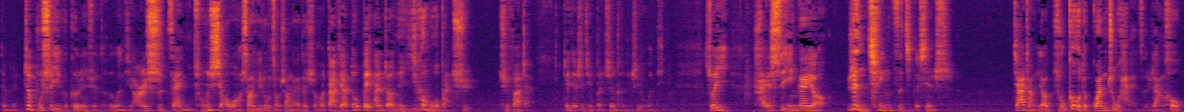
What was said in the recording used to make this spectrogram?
对不对？这不是一个个人选择的问题，而是在你从小往上一路走上来的时候，大家都被按照那一个模板去去发展，这件事情本身可能是有问题的，所以还是应该要。认清自己的现实，家长要足够的关注孩子，然后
